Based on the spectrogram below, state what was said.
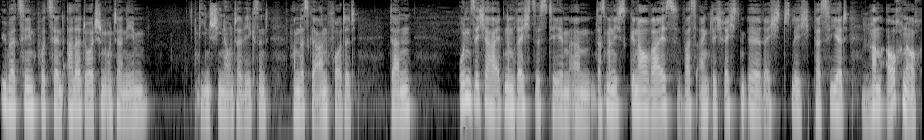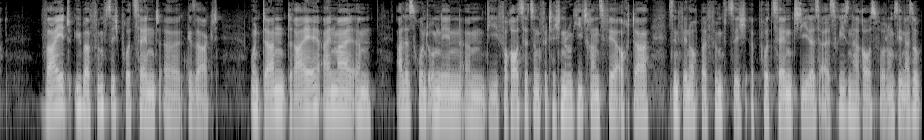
über 10 Prozent aller deutschen Unternehmen, die in China unterwegs sind, haben das geantwortet. dann Unsicherheiten im Rechtssystem, ähm, dass man nicht genau weiß, was eigentlich recht, äh, rechtlich passiert, mhm. haben auch noch weit über 50 Prozent äh, gesagt. Und dann drei, einmal ähm, alles rund um den ähm, die Voraussetzungen für Technologietransfer. Auch da sind wir noch bei 50 Prozent, die das als Riesenherausforderung sehen. Also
